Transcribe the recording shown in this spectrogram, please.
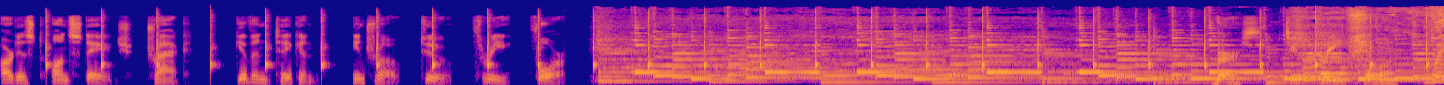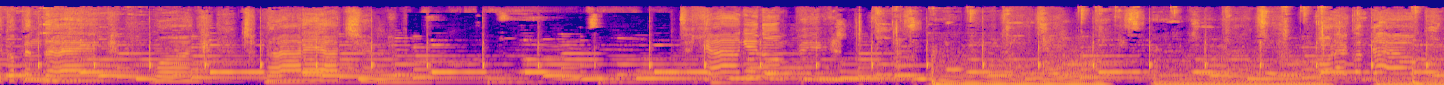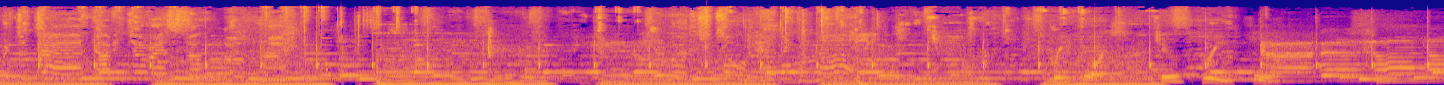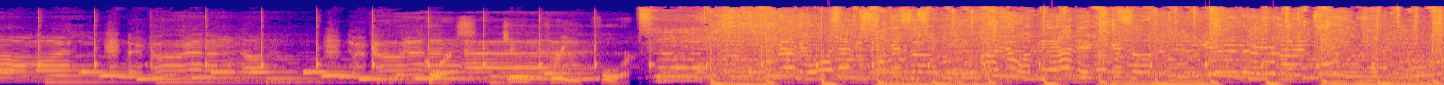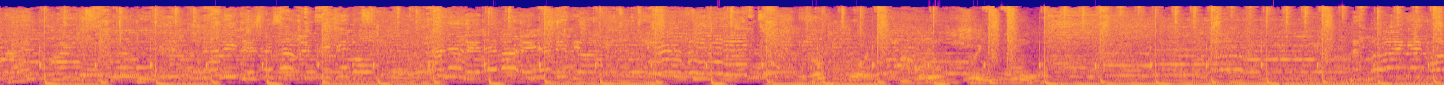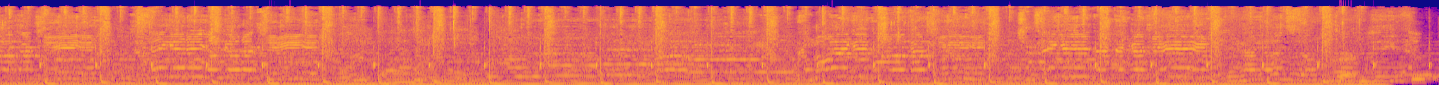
Artist on stage. Track. Given taken. Intro. 2, 3, 4. Verse 2, 3, 4. Wake up in day one 첫날의 아침 two, three, four. Chorus, two, three, four. Post two, three, four.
